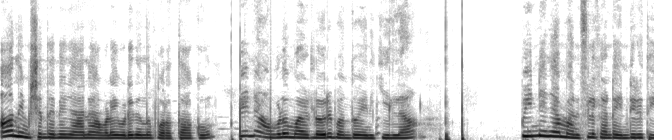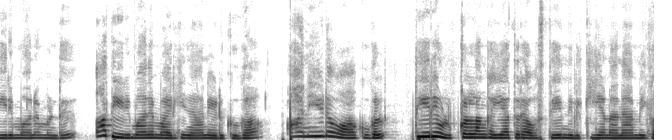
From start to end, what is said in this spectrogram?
ആ നിമിഷം തന്നെ ഞാൻ അവളെ ഇവിടെ നിന്ന് പുറത്താക്കും. പിന്നെ അവളുമായിട്ടുള്ള ഒരു ബന്ധവും എനിക്കില്ല. പിന്നെ ഞാൻ മനസ്സിൽ കണ്ട എന്റെ ഒരു തീരുമാനമുണ്ട്. ആ തീരുമാനമായിരിക്കും ഞാൻ എടുക്കുക. അനിയുടെ വാക്കുകൾ തീരെ ഉൾക്കൊള്ളാൻ കഴിയാത്തൊരവസ്ഥയിൽ നിൽക്കുകയാണ് അനാമിക.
